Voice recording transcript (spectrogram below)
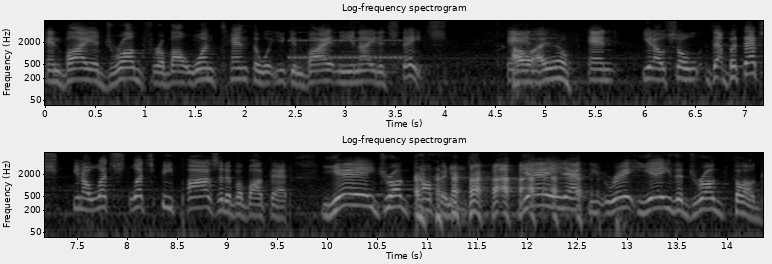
and buy a drug for about one tenth of what you can buy it in the United States. And, Oh, I know. And you know, so that, but that's you know, let's let's be positive about that. Yay, drug companies! yay, that yay, the drug thug.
